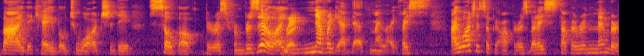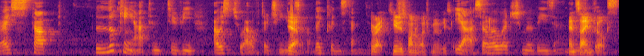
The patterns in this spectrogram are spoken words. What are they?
buy the cable to watch the soap operas from Brazil. I Right. never get that in my life. I, I watch the soap operas, but I stop. I remember I stopped looking at in TV. I was 12, 13 years Yeah. old. I couldn't stand it. Right. You just want to watch movies. Yeah, so I watch movies and, And Seinfeld.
